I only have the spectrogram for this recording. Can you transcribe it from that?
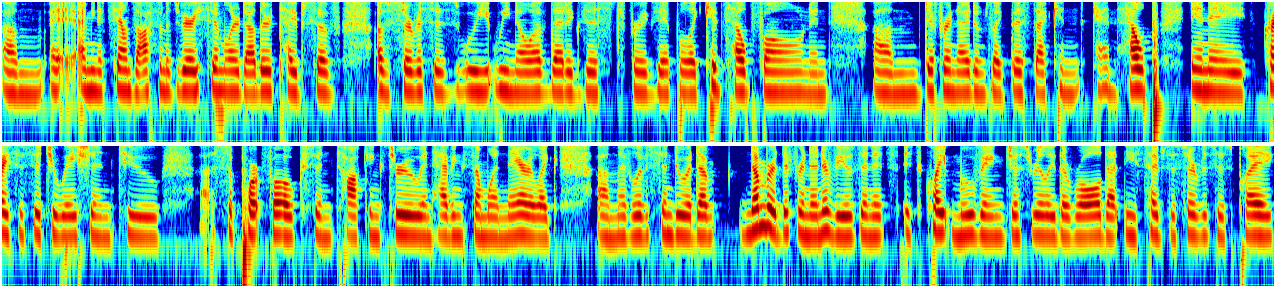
Um, I, I, mean, it sounds awesome. It's very similar to other types of, of services we, we know of that exist. For example, like Kids Help Phone and um, different items like this that can can help in a crisis situation to uh, support folks and talking through and having someone there. Like um, I've listened to a number of different interviews and it's it's quite moving just really the role that these types of services play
